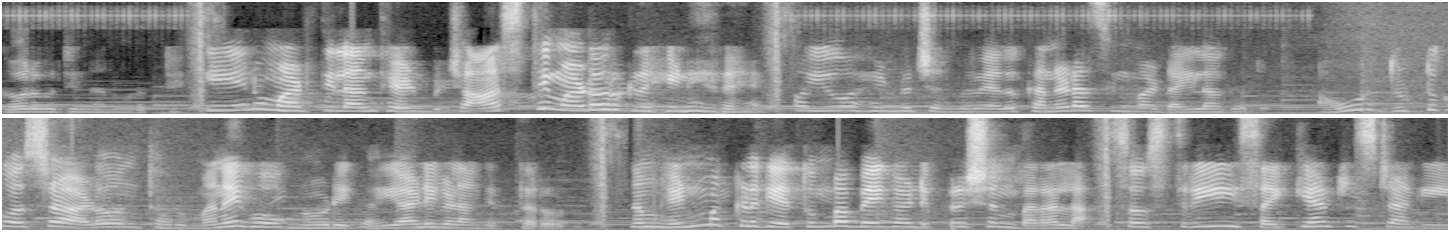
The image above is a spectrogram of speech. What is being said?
ಗೌರವದಿಂದ ನೋಡುತ್ತೆ. ಏನು ಮಾಡ್ತಿಲ್ಲ ಅಂತ ಹೇಳ್ಬಿಟ್ಟು ಜಾಸ್ತಿ ಮಾಡೋರು ಗೃಹಿಣಿಯರೇ. ಅಯ್ಯೋ, ಹೆಣ್ಣು ಜನ್ಮವೇ, ಅದು ಕನ್ನಡ ಸಿನಿಮಾ ಡೈಲಾಗ್ ಅದು. ಅವ್ರ ದುಡ್ಡುಗೋಸ್ಕರ ಅಳುವಂಥವ್ರು ಮನೆಗೆ ಹೋಗಿ ನೋಡಿ ಗಯ್ಯಾಳಿಗಳಾಗಿರ್ತಾರವ್ರು ನಮ್ಗೆ ಹೆಣ್ಮಕ್ಳಿಗೆ ತುಂಬಾ ಬೇಗ ಡಿಪ್ರೆಷನ್ ಬರಲ್ಲ. ಸೊ ಸ್ತ್ರೀ ಸೈಕ್ಯಾಟ್ರಿಸ್ಟ್ ಆಗಿ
